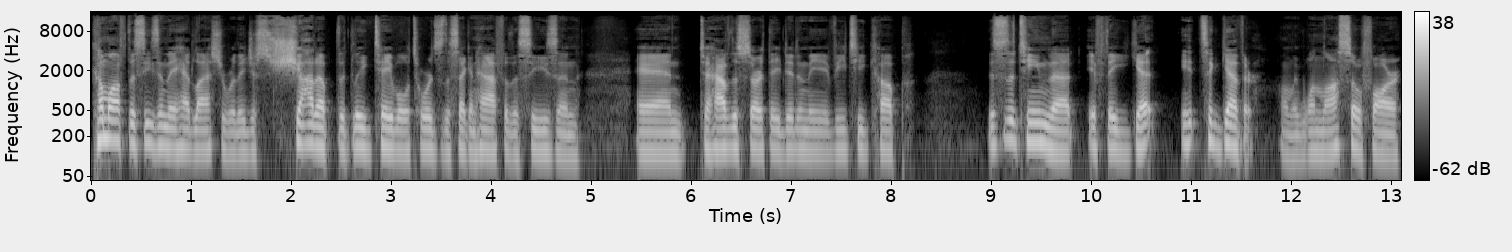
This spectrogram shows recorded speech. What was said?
come off the season they had last year where they just shot up the league table towards the second half of the season and to have the start they did in the VT Cup. This is a team that if they get it together, only one loss so far,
